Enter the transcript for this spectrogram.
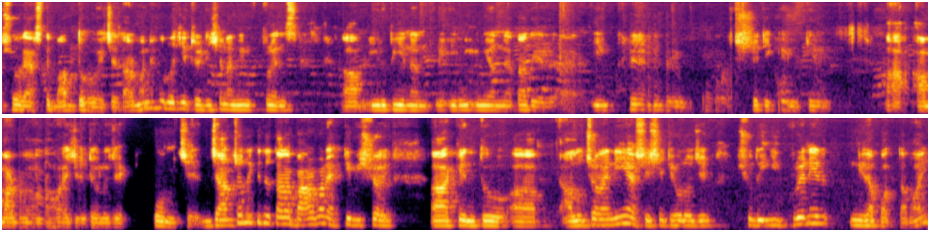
সরে আসতে বাধ্য হয়েছে। তার মানে হলো যে ট্রেডিশনাল ইনফ্লুয়েন্স ইউরোপিয়ান, ইউনিয়ন নেতাদের ইউক্রেনের সেটি কিন্তু আমার মনে হয় যেটা হলো যে কমছে। যার জন্য কিন্তু তারা বারবার একটি বিষয় কিন্তু আলোচনায় নিয়ে আসে, সেটি হলো যে শুধু ইউক্রেনের নিরাপত্তা নয়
